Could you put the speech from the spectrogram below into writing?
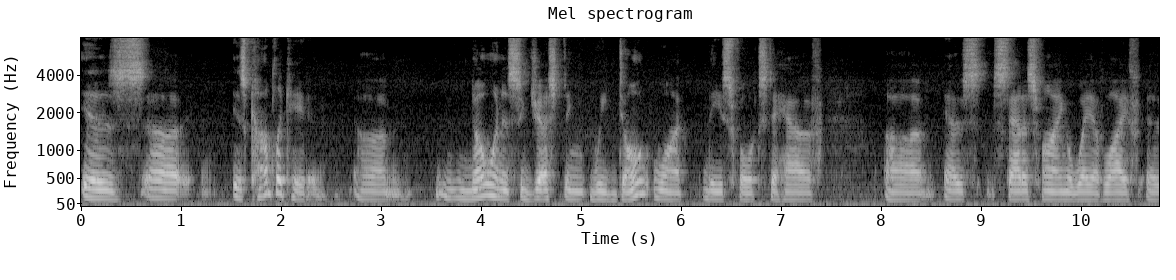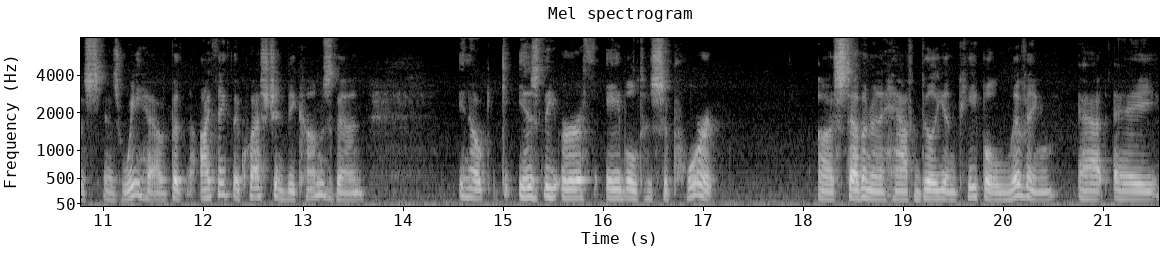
is uh, is complicated. Um, no one is suggesting we don't want these folks to have uh, as satisfying a way of life as, as we have. But I think the question becomes then you know, is the Earth able to support uh, seven and a half billion people living at a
